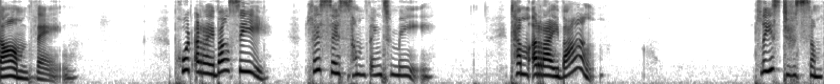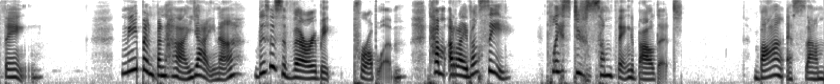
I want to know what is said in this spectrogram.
something พูดอะไรบ้างสิ Please say something to me ทำอะไรบ้าง Please do something นี่เป็นปัญหาใหญ่นะ This is a very big problem ทำอะไรบ้างสิ Please do something about it บ้าง as some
